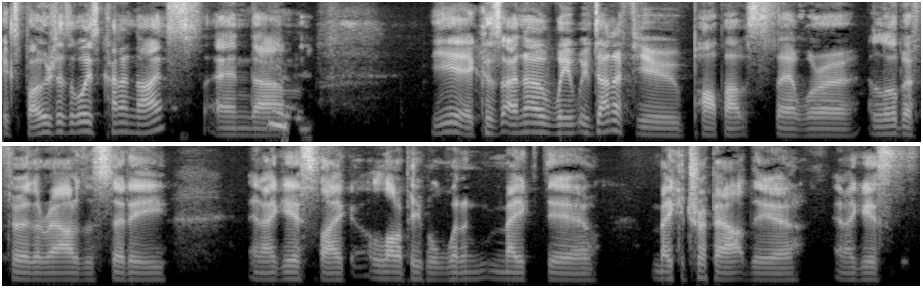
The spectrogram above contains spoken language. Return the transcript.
exposure is always kind of nice and um mm. yeah, cuz I know we we've done a few pop-ups that were a little bit further out of the city and I guess like a lot of people wouldn't make their make a trip out there and I guess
